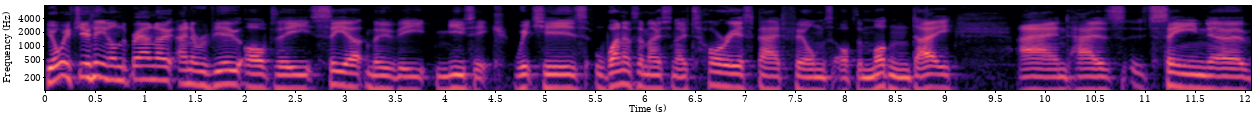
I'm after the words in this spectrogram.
You're with Julian on the Brown Note and a review of the Sia movie Music, which is one of the most notorious bad films of the modern day and has seen uh,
